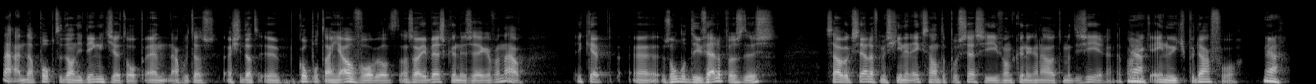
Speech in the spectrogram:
Nou, en daar popte dan die dingetje uit op. En nou goed, als, als je dat eh, koppelt aan jouw voorbeeld, dan zou je best kunnen zeggen van nou, ik heb eh, zonder developers dus, zou ik zelf misschien een x aantal processen hiervan kunnen gaan automatiseren. Daar pak Ja. ik één uurtje per dag voor. Ja,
